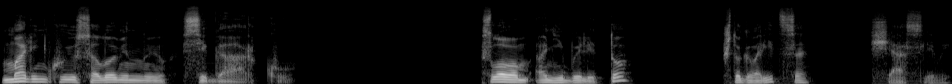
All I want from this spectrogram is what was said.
маленькую соломенную сигарку. Словом, они были то, что говорится, счастливы.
